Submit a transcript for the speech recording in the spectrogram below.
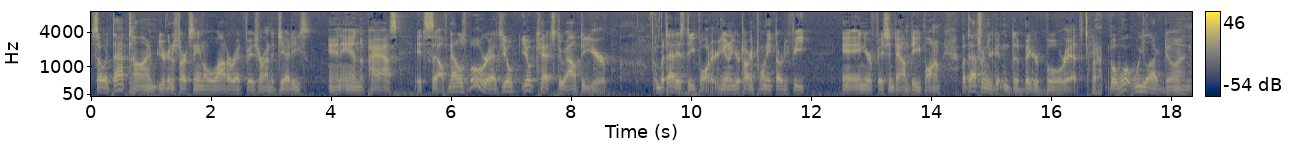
So at that time, you're going to start seeing a lot of redfish around the jetties and in the pass itself. Now those bull reds you'll you'll catch throughout the year, but that is deep water. You know, you're talking 20, 30 feet. And you're fishing down deep on them, but that's when you're getting the bigger bull reds. Right. But what we like doing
